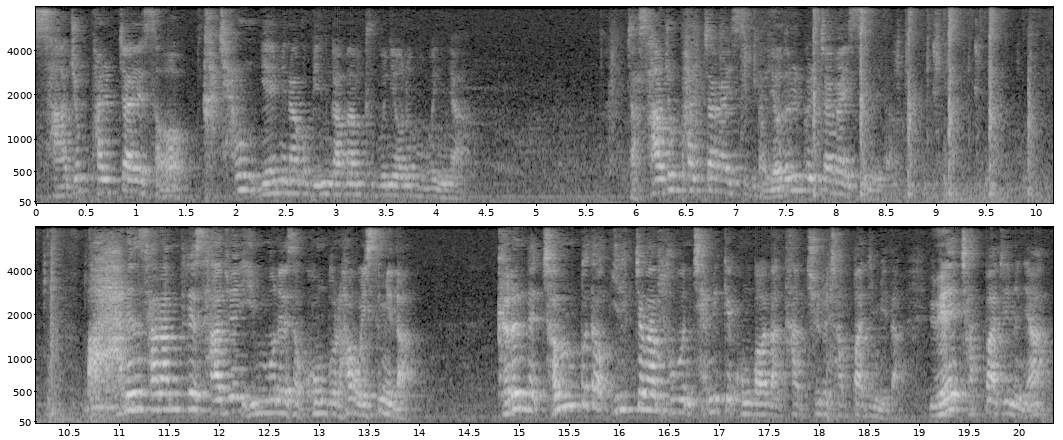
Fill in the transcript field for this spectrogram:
사주팔자에서 가장 예민하고 민감한 부분이 어느 부분이냐? 자, 사주팔자가 있습니다. 여덟 글자가 있습니다. 많은 사람들의 사주에 입문해서 공부를 하고 있습니다. 그런데 전부 다 일정한 부분 재밌게 공부하다 다 뒤로 자빠집니다. 왜 자빠지느냐?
